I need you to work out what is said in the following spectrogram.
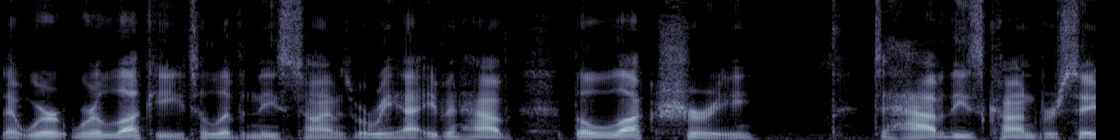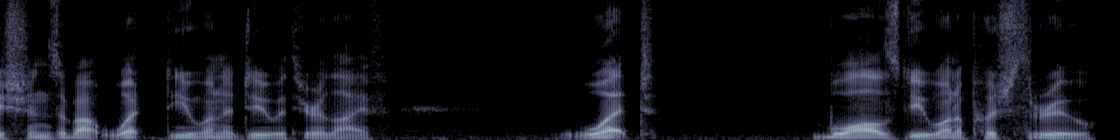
That we're we're lucky to live in these times where we ha- even have the luxury to have these conversations about what do you want to do with your life, what walls do you want to push through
